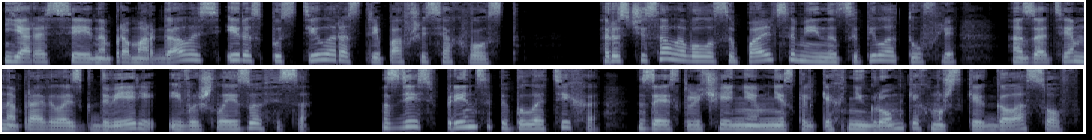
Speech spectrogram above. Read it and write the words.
Я рассеянно проморгалась и распустила растрепавшийся хвост. Расчесала волосы пальцами и нацепила туфли — а затем направилась к двери и вышла из офиса. Здесь, в принципе, было тихо, за исключением нескольких негромких мужских голосов.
